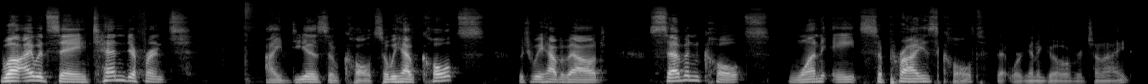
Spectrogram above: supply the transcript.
well, I would say 10 different ideas of cults. So we have cults which we have about seven cults, one eight surprise cult that we're going to go over tonight.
